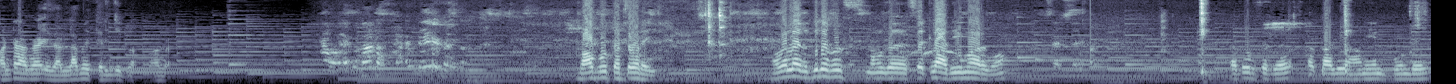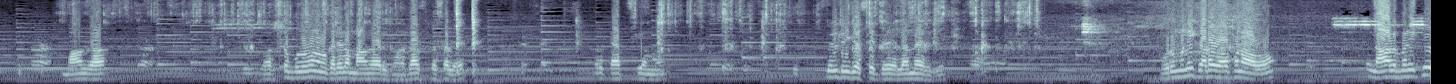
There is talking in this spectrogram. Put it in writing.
பண்ணுறாங்க இது எல்லாமே தெரிஞ்சுக்கலாம். வாங்க. பாபு தட்டுவடை முதல்ல வெஜிடபிள்ஸ் நமக்கு செட்டில் அதிகமாக இருக்கும். தட்டுவடை செட்டு தக்காளி ஆனியன் பூண்டு மாங்காய். வருஷம் முழுவதும் நம்ம கடையில் மாங்காய் இருக்கும். அதான் ஸ்பெஷலு அப்புறம் கேப்சிகம் வெள்ளரிக்காய் செட்டு எல்லாமே இருக்கு. ஒரு மணிக்கு கடை ஓப்பன் ஆகும். நாலு மணிக்கு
